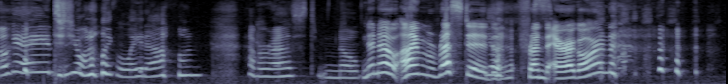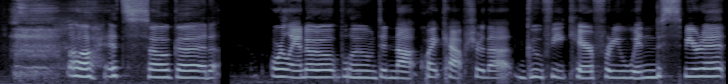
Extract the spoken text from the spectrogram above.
okay, did you want to like lay down, have a rest? Nope. No, no, I'm rested, Yeah. friend Aragorn. Oh, it's so good. Orlando Bloom did not quite capture that goofy, carefree wind spirit,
